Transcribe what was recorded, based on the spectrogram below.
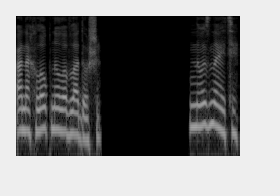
Она хлопнула в ладоши. «Ну, знаете,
